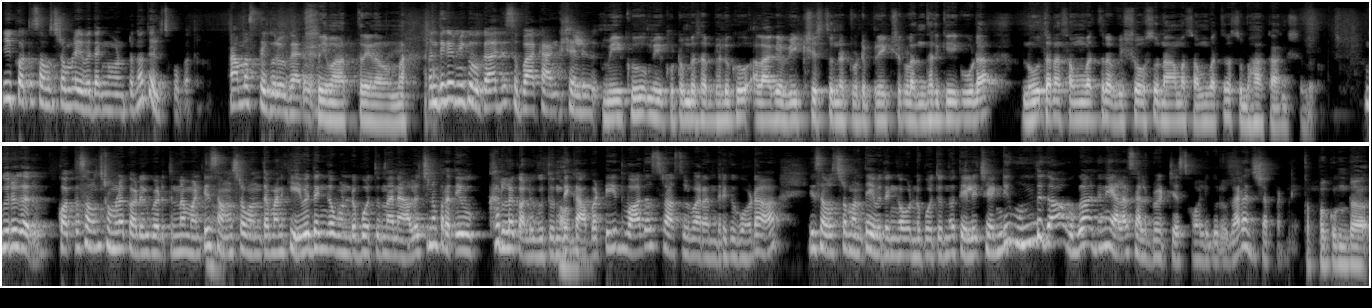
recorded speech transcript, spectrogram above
ఈ కొత్త సంవత్సరం సంవత్సరంలో ఏ విధంగా ఉంటుందో తెలుసుకోబోతున్నాం. నమస్తే గురువు గారు శ్రీమాత్రే నమః. ముందుగా మీకు ఉగాది శుభాకాంక్షలు. మీకు మీ కుటుంబ సభ్యులకు అలాగే వీక్షిస్తున్నటువంటి ప్రేక్షకులందరికీ కూడా నూతన సంవత్సర విశ్వసునామ సంవత్సర శుభాకాంక్షలు. గురుగారు కొత్త సంవత్సరంలోకి అడుగు పెడుతున్నాం అంటే సంవత్సరం అంతా మనకి ఏ విధంగా ఉండబోతుంది అనే ఆలోచన ప్రతి ఒక్కరిలో కలుగుతుంది. కాబట్టి ద్వాదశ రాసుల వారందరికీ కూడా ఈ సంవత్సరం అంతా ఏ విధంగా ఉండబోతుందో తెలియచేయండి. ముందుగా ఉగాదిని ఎలా సెలబ్రేట్ చేసుకోవాలి గురుగారు? అది చెప్పండి. తప్పకుండా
